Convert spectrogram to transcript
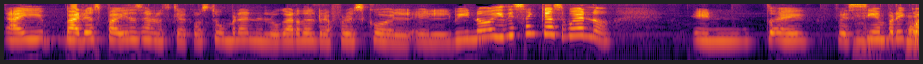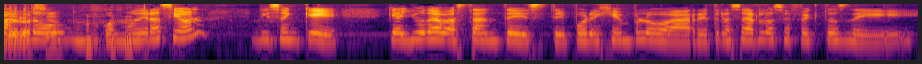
hay varios países en los que acostumbran en lugar del refresco el, el vino y dicen que es bueno. En, eh, pues Mm, siempre y moderación. cuando con moderación. Dicen que, que ayuda bastante, este, por ejemplo, a retrasar los efectos de,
